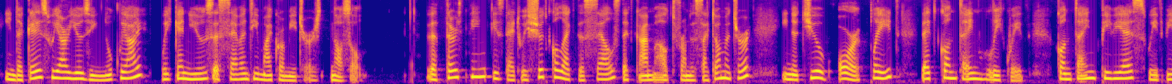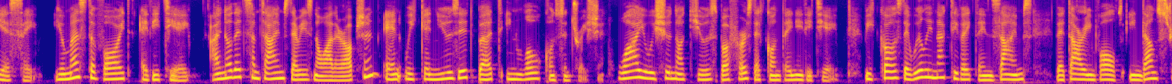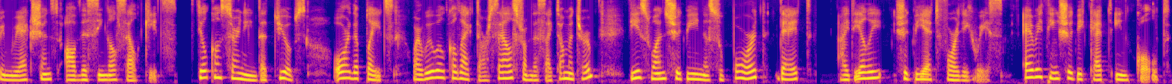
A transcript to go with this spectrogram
In the case we are using nuclei, we can use a 70 micrometers nozzle. The third thing is that we should collect the cells that come out from the cytometer in a tube or plate that contain liquid, contain PBS with BSA. You must avoid EDTA. I know that sometimes there is no other option and we can use it but in low concentration. Why we should not use buffers that contain EDTA? Because they will inactivate the enzymes that are involved in downstream reactions of the single cell kits still concerning the tubes or the plates where we will collect our cells from the cytometer, these ones should be in a support that ideally should be at 4 degrees. Everything should be kept in cold.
